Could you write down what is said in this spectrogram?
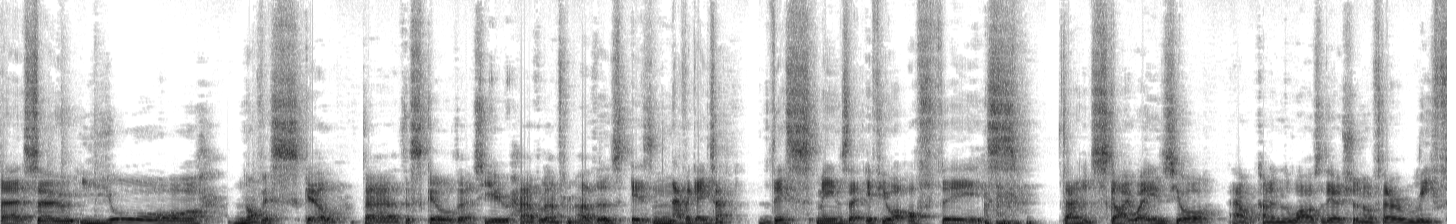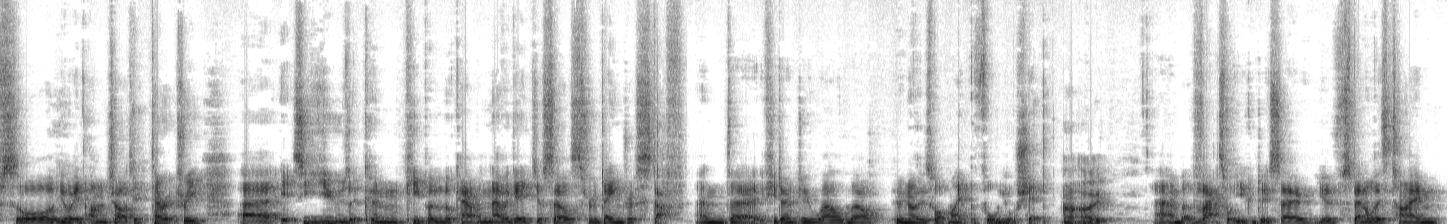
Uh, so your novice skill, uh, the skill that you have learned from others, is navigator. This means that if you are off the standard skyways, you're out kind of in the wilds of the ocean, or if there are reefs, or you're in uncharted territory, uh, it's you that can keep a lookout and navigate yourselves through dangerous stuff. And uh, if you don't do well, well, who knows what might befall your ship. Uh oh. Um, but that's what you can do. So you've spent all this time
